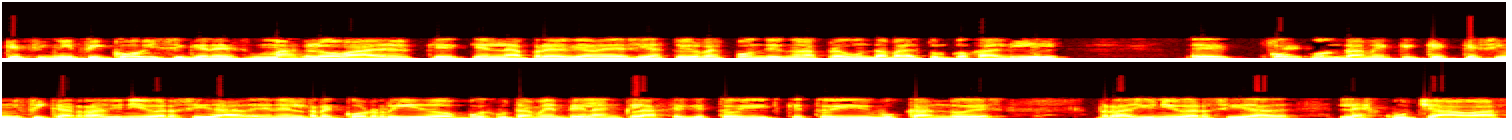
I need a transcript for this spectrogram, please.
qué, significó? Y si querés más global, que, que en la previa me decía, estoy respondiendo una pregunta para el Turco Jalil, eh, dame qué, qué, significa Radio Universidad en el recorrido, pues justamente el anclaje que estoy, que estoy buscando es Radio Universidad. ¿La escuchabas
